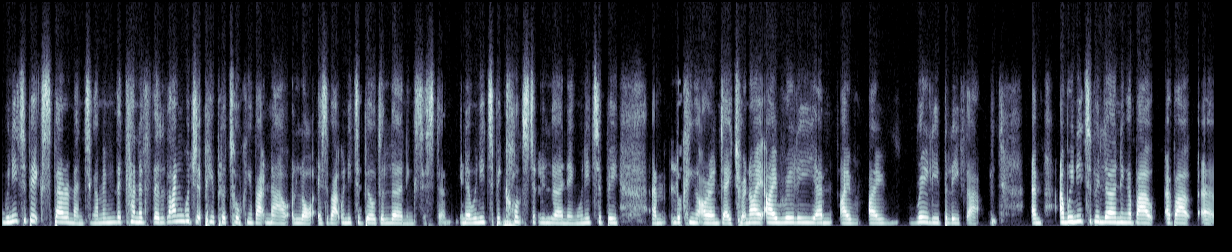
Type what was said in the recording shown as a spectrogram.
we need to be experimenting. I mean, the kind of the language that people are talking about now a lot is about we need to build a learning system. You know, we need to be mm. constantly learning. We need to be um, looking at our own data, and I, I really, um, I, I really believe that. Um, and we need to be learning about about uh,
